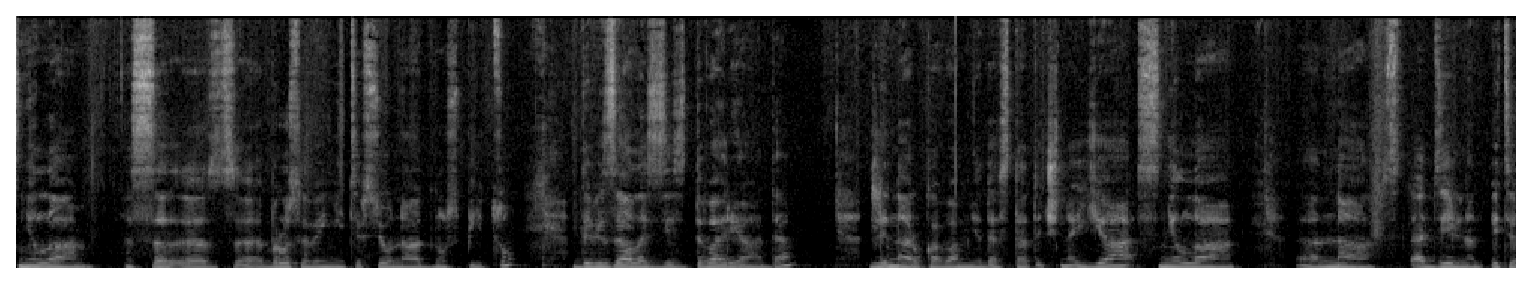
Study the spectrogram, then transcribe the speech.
сняла с, с бросовой нити все на одну спицу, довязала здесь два ряда, длина рукава мне достаточно, я сняла э, на отдельно эти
